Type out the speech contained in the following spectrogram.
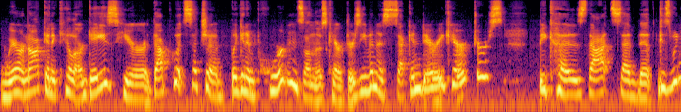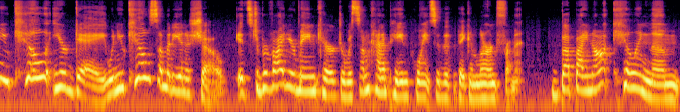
"We're not going to kill our gays here," that put such a like an importance on those characters, even as secondary characters, because that said that because when you kill your gay, when you kill somebody in a show, it's to provide your main character with some kind of pain point so that they can learn from it. But by not killing them,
